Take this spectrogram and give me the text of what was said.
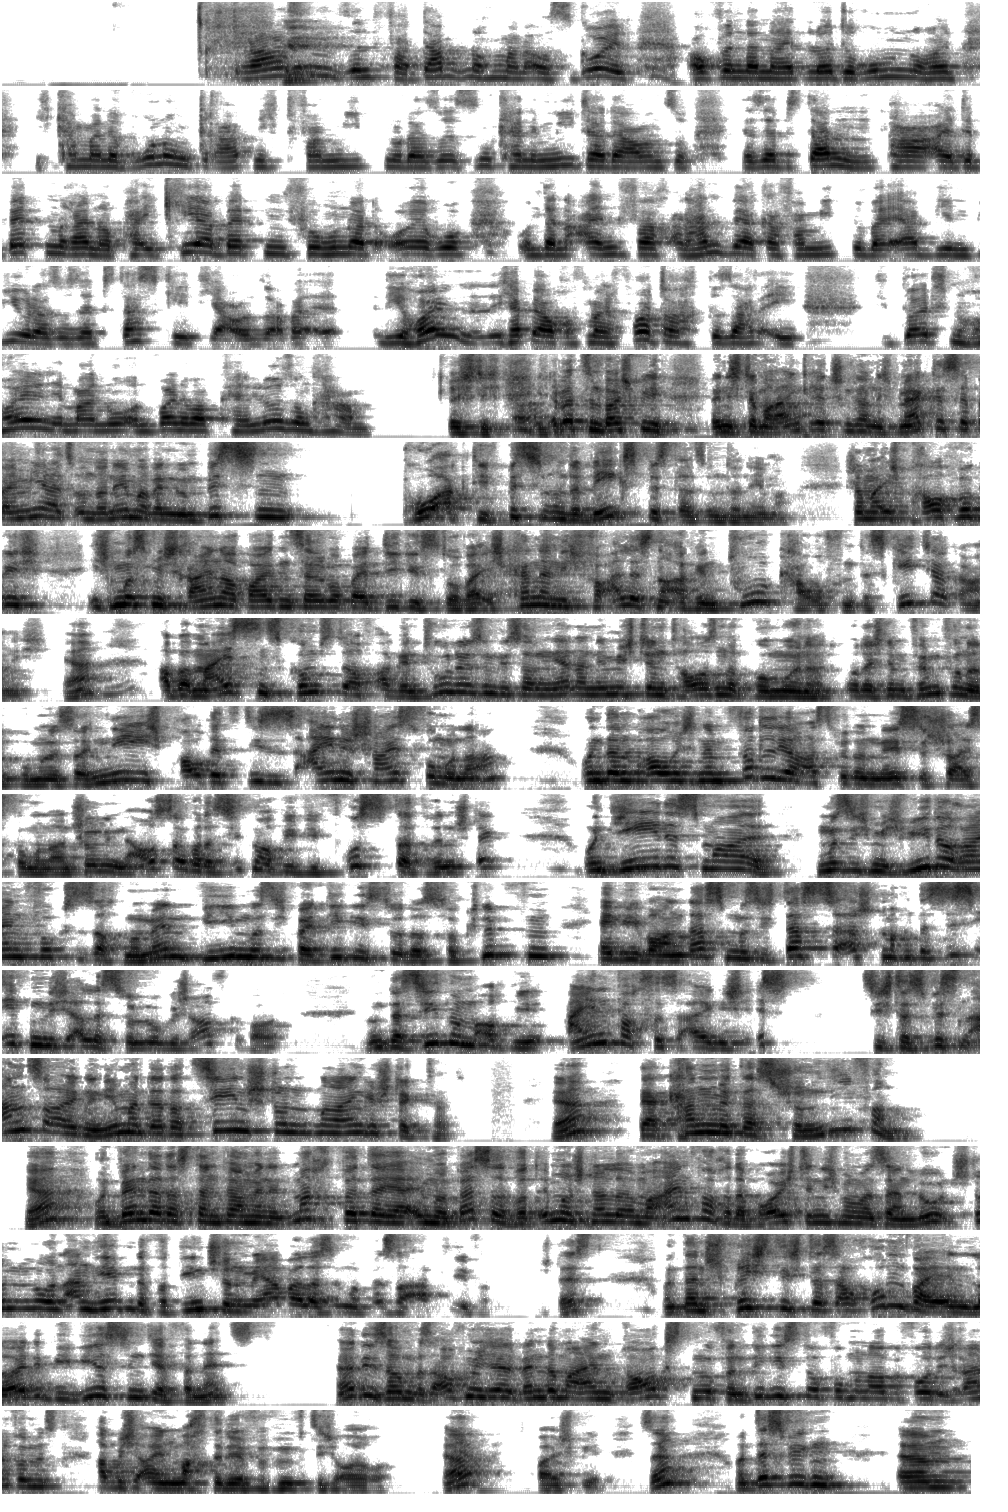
Straßen sind verdammt nochmal aus Gold. Auch wenn dann halt Leute rumheulen, ich kann meine Wohnung gerade nicht vermieten oder so, es sind keine Mieter da und so. Ja, selbst dann ein paar alte Betten rein, oder ein paar Ikea-Betten für 100 Euro und dann einfach an Handwerker vermieten über Airbnb oder so. Selbst das geht ja und so. Aber äh, die heulen, ich habe ja auch auf meinem Vortrag gesagt, ey, die Deutschen heulen immer nur und wollen überhaupt keine Lösung haben. Richtig. Ich habe zum Beispiel, wenn ich da mal reingrätschen kann, ich merke das ja bei mir als Unternehmer, wenn du ein bisschen proaktiv bisschen unterwegs bist als Unternehmer. Schau mal, ich brauche wirklich, ich muss mich reinarbeiten selber bei Digistore, weil ich kann ja nicht für alles eine Agentur kaufen. Das geht ja gar nicht. Ja? Aber meistens kommst du auf Agenturlösungen, die sagen, ja, dann nehme ich den Tausender pro Monat oder ich nehme 500 pro Monat. Ich sage, nee, ich brauche jetzt dieses eine Scheißformular und dann brauche ich in einem Vierteljahr erst wieder ein nächstes Scheißformular. Entschuldigung, aus, aber das sieht man auch, wie viel Frust da drin steckt. Und jedes Mal muss ich mich wieder reinfuchsen, sagt, Moment, wie muss ich bei Digistore das verknüpfen? Hey, wie war denn das? Muss ich das zuerst machen? Das ist eben nicht alles so logisch aufgebaut. Und da sieht man auch, wie einfach es eigentlich ist, sich das Wissen anzueignen. Jemand, der da zehn Stunden reingesteckt hat, ja, der kann mir das schon liefern. Ja, und wenn der das dann permanent macht, wird er ja immer besser, wird immer schneller, immer einfacher. Da bräuchte nicht mal seinen Lohn, Stundenlohn anheben, der verdient schon mehr, weil er es immer besser abliefert. Verstehst? Und dann spricht sich das auch rum, weil Leute wie wir sind ja vernetzt. Ja, die sagen, pass auf, Michael, wenn du mal einen brauchst, nur für ein Digistore-Formular, bevor du dich reinvermisst, habe ich einen, mach dir für 50 Euro. Ja, Beispiel. So? Und deswegen, ähm,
